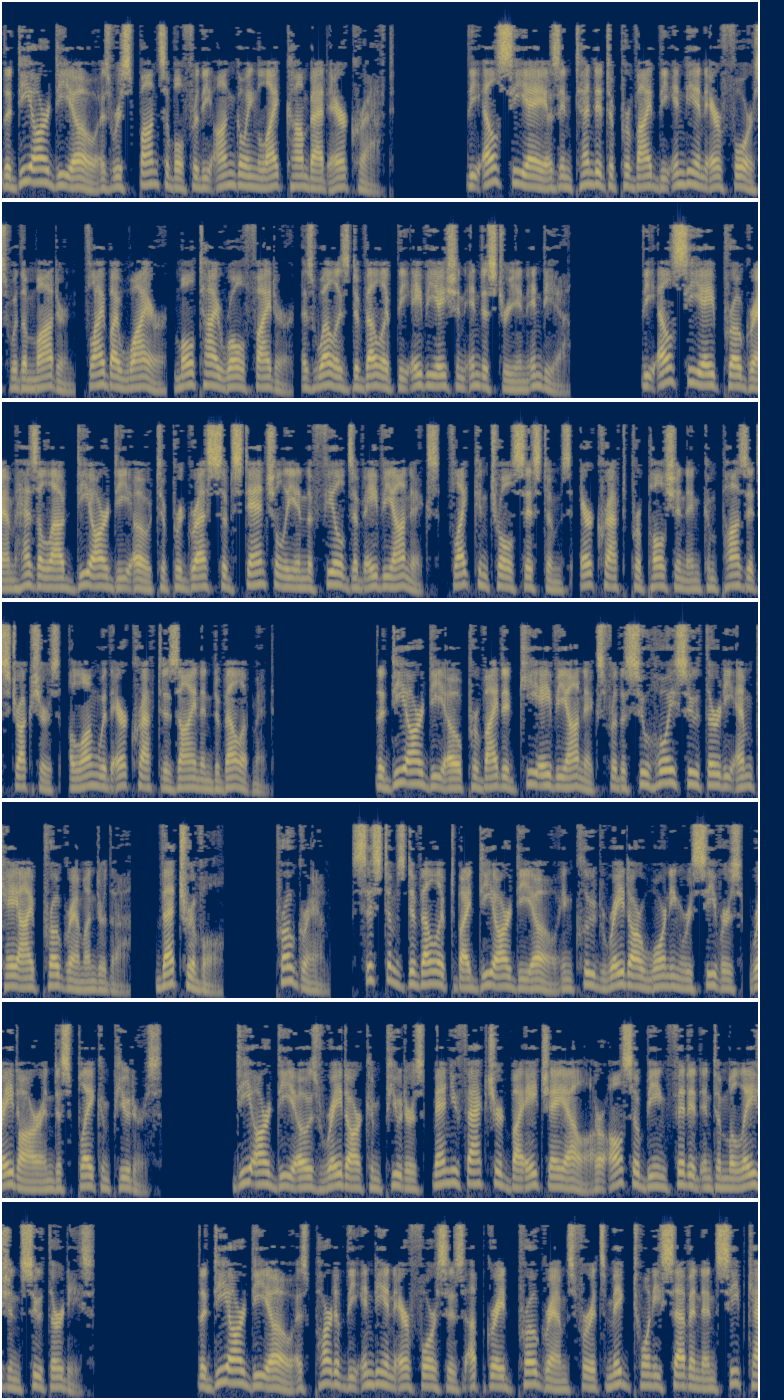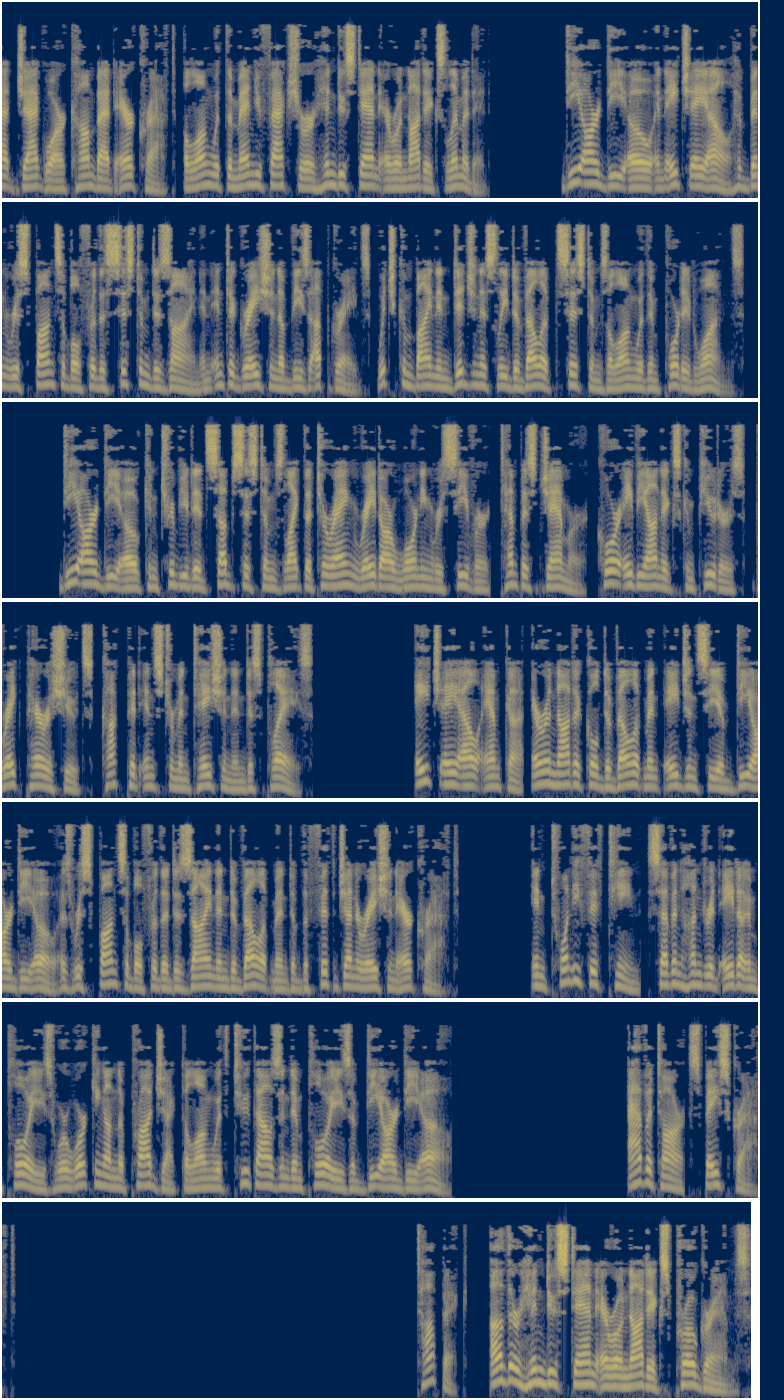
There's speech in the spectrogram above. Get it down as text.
The DRDO is responsible for the ongoing light combat aircraft, the LCA is intended to provide the Indian Air Force with a modern, fly-by-wire, multi-role fighter, as well as develop the aviation industry in India. The LCA program has allowed DRDO to progress substantially in the fields of avionics, flight control systems, aircraft propulsion and composite structures, along with aircraft design and development. The DRDO provided key avionics for the Sukhoi Su-30 MKI program under the Vetrivel program. Systems developed by DRDO include radar warning receivers, radar and display computers. DRDO's radar computers, manufactured by HAL are also being fitted into Malaysian Su-30s. The DRDO is part of the Indian Air Force's upgrade programs for its MiG-27 and SEPECAT Jaguar combat aircraft, along with the manufacturer Hindustan Aeronautics Limited. DRDO and HAL have been responsible for the system design and integration of these upgrades, which combine indigenously developed systems along with imported ones. DRDO contributed subsystems like the Tarang Radar Warning Receiver, Tempest Jammer, core avionics computers, brake parachutes, cockpit instrumentation and displays. HAL AMCA, Aeronautical Development Agency of DRDO is responsible for the design and development of the fifth-generation aircraft. In 2015, 700 ADA employees were working on the project along with 2,000 employees of DRDO. Avatar spacecraft Other Hindustan aeronautics programs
